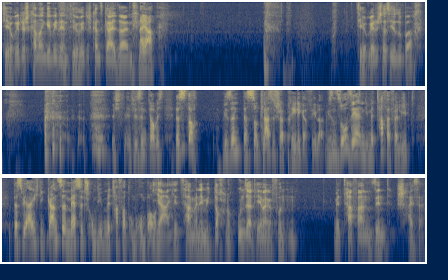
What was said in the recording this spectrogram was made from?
Theoretisch kann man gewinnen, theoretisch kann es geil sein. Naja. Theoretisch ist das hier super. ich, wir sind, glaube ich, das ist doch, wir sind, das ist so ein klassischer Predigerfehler. Wir sind so sehr in die Metapher verliebt, dass wir eigentlich die ganze Message um die Metapher drumherum bauen. Ja, jetzt haben wir nämlich doch noch unser Thema gefunden. Metaphern sind scheiße.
